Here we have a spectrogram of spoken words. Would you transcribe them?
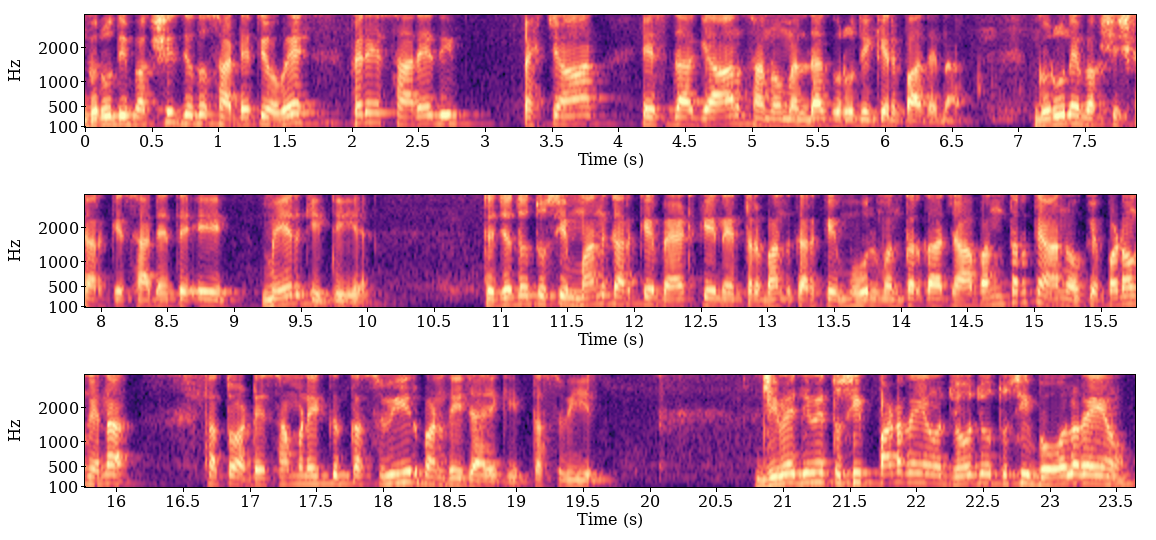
ਗੁਰੂ ਦੀ ਬਖਸ਼ਿਸ਼ ਜਦੋਂ ਸਾਡੇ ਤੇ ਹੋਵੇ, ਫਿਰ ਇਹ ਸਾਰੇ ਦੀ ਪਹਿਚਾਨ ਇਸ ਦਾ ਗਿਆਨ ਸਾਨੂੰ ਮਿਲਦਾ ਗੁਰੂ ਦੀ ਕਿਰਪਾ ਦੇ ਨਾਲ। ਗੁਰੂ ਨੇ ਬਖਸ਼ਿਸ਼ ਕਰਕੇ ਸਾਡੇ ਤੇ ਇਹ ਮਿਹਰ ਕੀਤੀ ਹੈ। ਤੇ ਜਦੋਂ ਤੁਸੀਂ ਮਨ ਕਰਕੇ ਬੈਠ ਕੇ ਨੇਤਰ ਬੰਦ ਕਰਕੇ ਮੂਲ ਮੰਤਰ ਦਾ ਜਾਪ ਅੰਤਰ ਧਿਆਨ ਹੋ ਕੇ ਪੜੋਗੇ ਨਾ, ਤਾਂ ਤੁਹਾਡੇ ਸਾਹਮਣੇ ਇੱਕ ਤਸਵੀਰ ਬਣਦੀ ਜਾਏਗੀ, ਤਸਵੀਰ। ਜਿਵੇਂ ਜਿਵੇਂ ਤੁਸੀਂ ਪੜ ਰਹੇ ਹੋ ਜੋ ਜੋ ਤੁਸੀਂ ਬੋਲ ਰਹੇ ਹੋ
